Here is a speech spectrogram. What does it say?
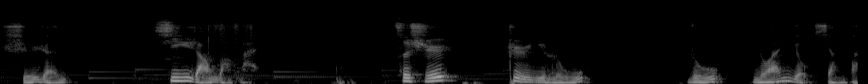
时人熙攘往来。此时，置一炉，如暖友相伴。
